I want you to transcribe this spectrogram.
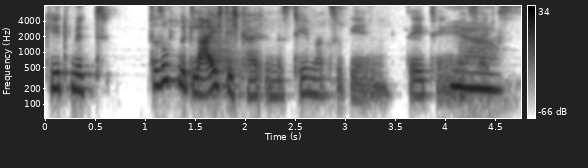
geht mit, versucht mit Leichtigkeit in das Thema zu gehen. Dating ja. und Sex.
